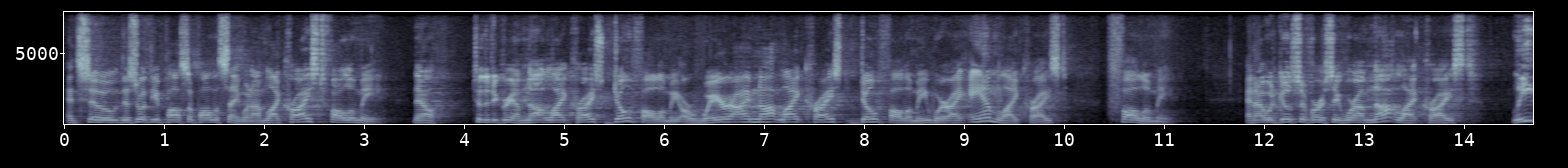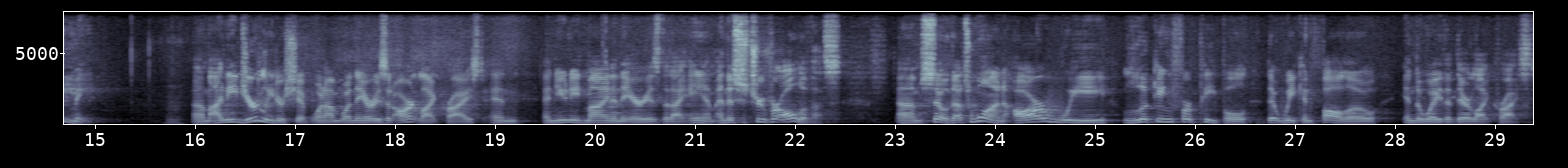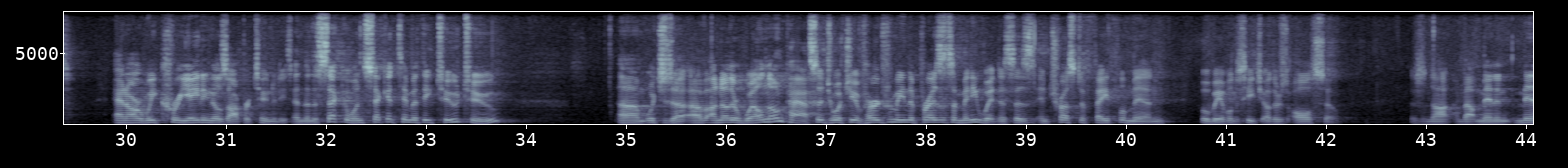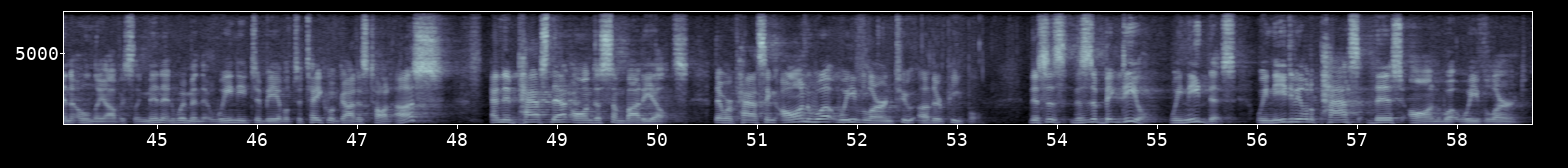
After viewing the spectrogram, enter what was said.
And so this is what the Apostle Paul is saying. When I'm like Christ, follow me. Now, to the degree I'm not like Christ, don't follow me. Or where I'm not like Christ, don't follow me. Where I am like Christ, follow me. And I would go so far as to say, where I'm not like Christ, lead me. Um, I need your leadership when I'm when the areas that aren't like Christ, and and you need mine in the areas that I am. And this is true for all of us. Um, so that's one. Are we looking for people that we can follow in the way that they're like Christ? And are we creating those opportunities? And then the second one, 2 Timothy 2 2 um, which is a, a, another well known passage, which you have heard from me in the presence of many witnesses, in trust of faithful men will be able to teach others also. This is not about men and men only, obviously, men and women, that we need to be able to take what God has taught us and then pass that on to somebody else. That we're passing on what we've learned to other people. This is, this is a big deal. We need this. We need to be able to pass this on, what we've learned.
